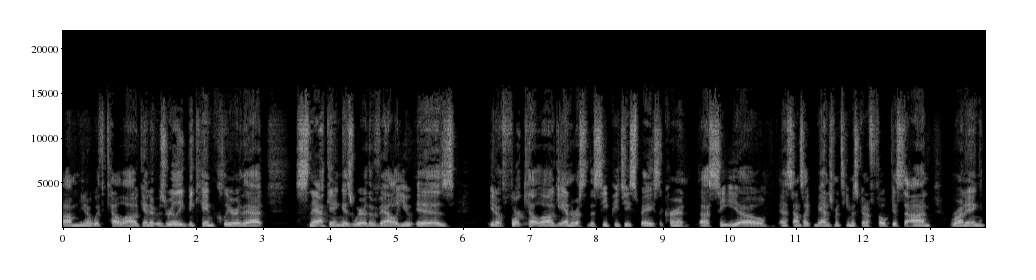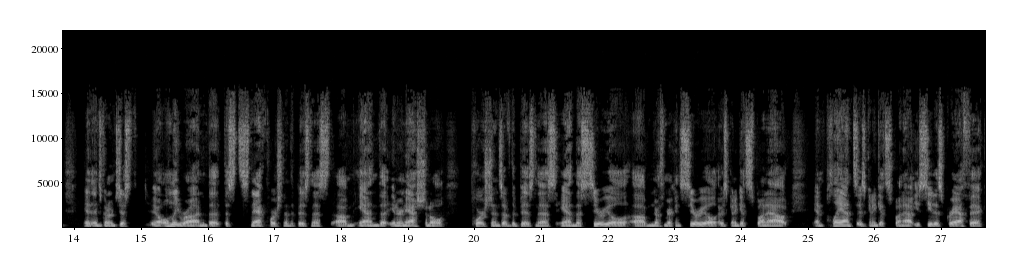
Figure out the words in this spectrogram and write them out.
um, you know with kellogg. And it was really became clear that snacking is where the value is you know for kellogg and the rest of the cpg space. The current uh, ceo and it sounds like management team is going to focus on running and is going to just you know, only run the, the snack portion of the business um, and the international portions of the business. And the cereal um, north american cereal is going to get spun out and plant is going to get spun out. You see this graphic,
